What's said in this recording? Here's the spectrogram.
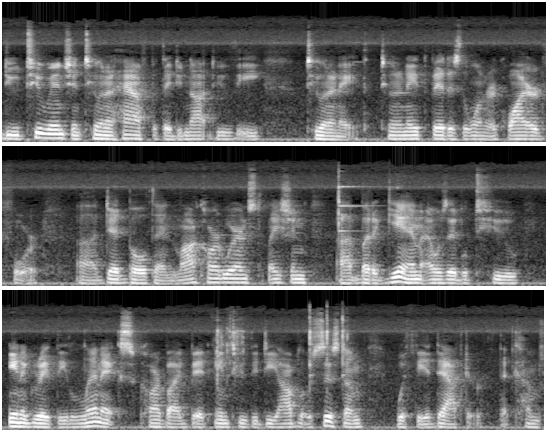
do two inch and two and a half, but they do not do the two and an eighth. Two and an eighth bit is the one required for uh, deadbolt and lock hardware installation. Uh, but again, I was able to integrate the Lenox carbide bit into the Diablo system with the adapter that comes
